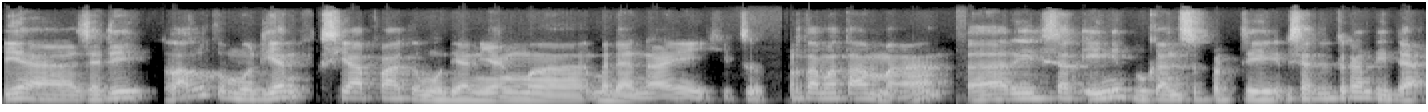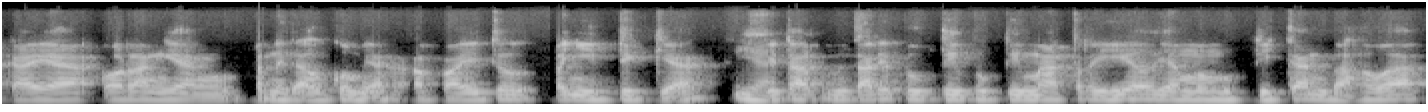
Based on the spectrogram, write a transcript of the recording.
Ya, jadi lalu kemudian siapa kemudian yang mendanai gitu? Pertama-tama, riset ini bukan seperti riset itu kan tidak kayak orang yang penegak hukum ya, apa itu penyidik ya. ya. Kita mencari bukti-bukti material yang membuktikan bahwa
